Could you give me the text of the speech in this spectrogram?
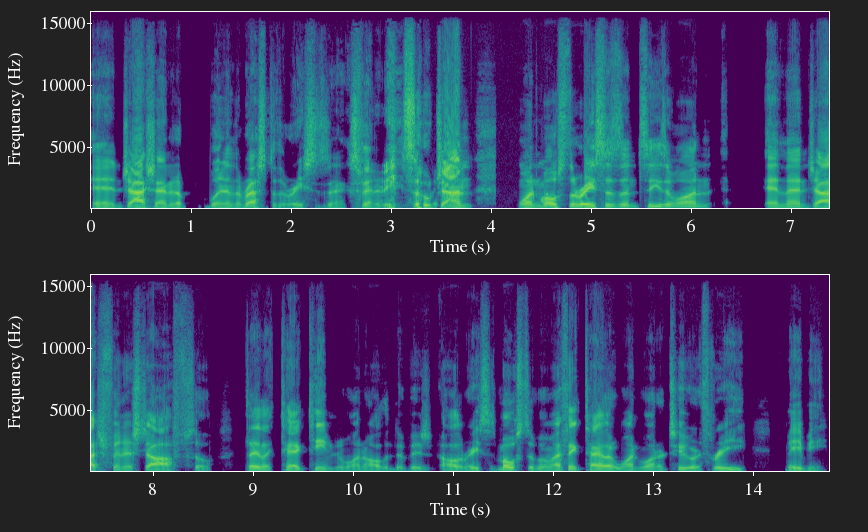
and Josh ended up winning the rest of the races in Xfinity. So John won most of the races in season one, and then Josh finished off. So they like tag teamed and won all the division, all the races, most of them. I think Tyler won one or two or three, maybe.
